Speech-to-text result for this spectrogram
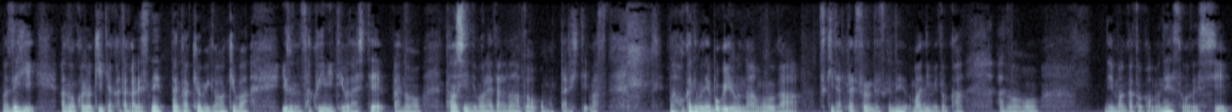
まあ、ぜひあのこれを聞いた方がですねなんか興味が湧けばいろんな作品に手を出してあの楽しんでもらえたらなと思ったりしています。まあ、他にもね僕いろんなものが好きだったりするんですけどね。アニメとか。あのね漫画とかもねそうですし、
